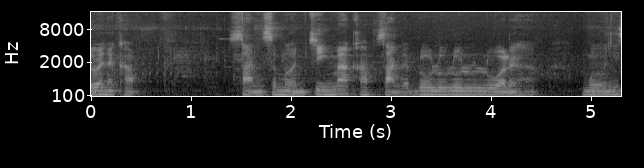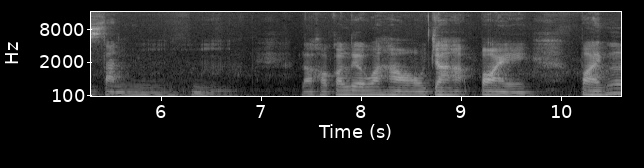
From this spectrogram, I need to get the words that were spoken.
ด้วยนะครับ สั่นเสมือนจริงมากครับ สั่นแบบรัวๆๆๆเลยครับมือนี่สั่นแล้วเขาก็เลือกว่าเราจะปล่อยปล่อยเพื่อ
